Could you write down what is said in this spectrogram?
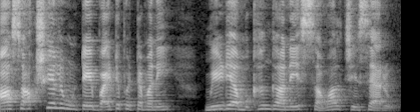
ఆ సాక్ష్యాలు ఉంటే బయటపెట్టమని మీడియా ముఖంగానే సవాల్ చేశారు.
